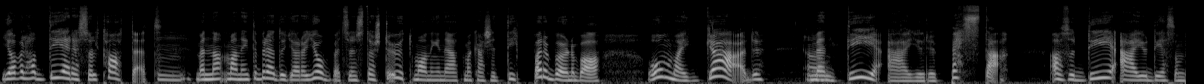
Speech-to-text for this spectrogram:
Jag vill ha det resultatet. Mm. Men man är inte beredd att göra jobbet så den största utmaningen är att man kanske dippar i början och bara oh my god. Ja. Men det är ju det bästa. Alltså det är ju det som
